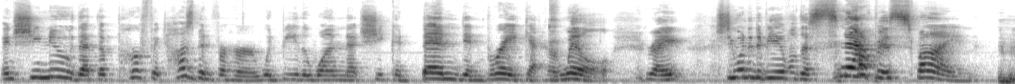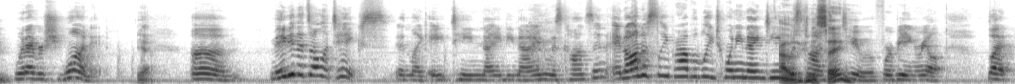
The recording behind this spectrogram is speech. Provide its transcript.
And she knew that the perfect husband for her would be the one that she could bend and break at her will, right? She wanted to be able to snap his spine Mhm. whenever she wanted. Yeah. Um, maybe that's all it takes in like 1899 Wisconsin, and honestly, probably 2019 I was Wisconsin too, if we're being real. But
